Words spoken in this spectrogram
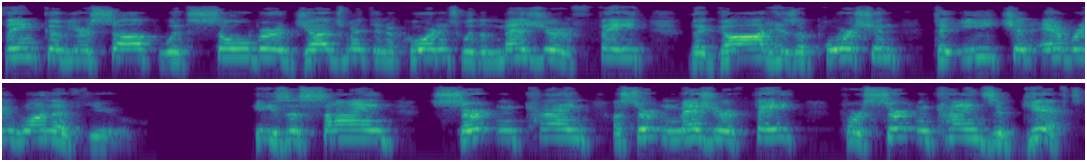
think of yourself with sober judgment in accordance with the measure of faith that God has apportioned to each and every one of you. He's assigned certain kind, a certain measure of faith for certain kinds of gifts.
